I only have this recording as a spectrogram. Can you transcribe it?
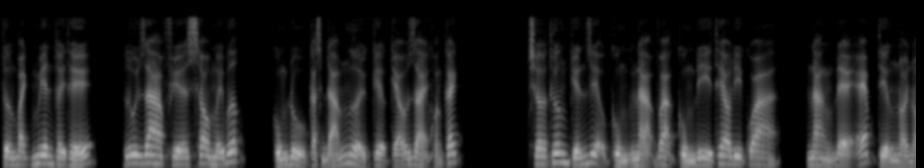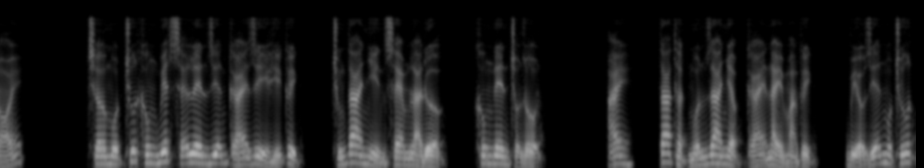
Tường Bạch Miên thấy thế, lui ra phía sau mấy bước, cùng đủ cắt đám người kia kéo dài khoảng cách. Chờ thương kiến diệu cùng nạ vạ cùng đi theo đi qua, nàng đè ép tiếng nói nói. Chờ một chút không biết sẽ lên diễn cái gì hí kịch, chúng ta nhìn xem là được, không nên trộn rộn. Ai, ta thật muốn gia nhập cái này màn kịch, biểu diễn một chút.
